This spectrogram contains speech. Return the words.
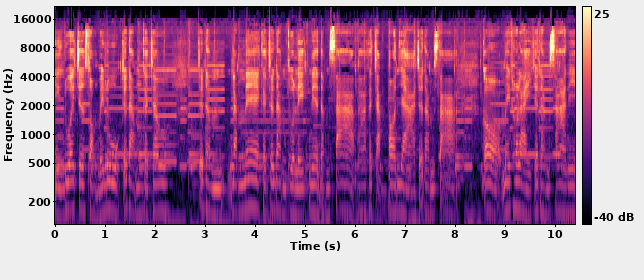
ริง ๆ ด้วยเจอสองแม่ลูก เจ้าดำกับเจ้าเจ้าดำดำแม่กับเจ้าดำตัวเล็กเนี่ยดำซ่าป้าก็จับป้อนยาเจ้าดำซ่า ก็ไม่เท่าไหร่เจ้าดำซ่านี่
